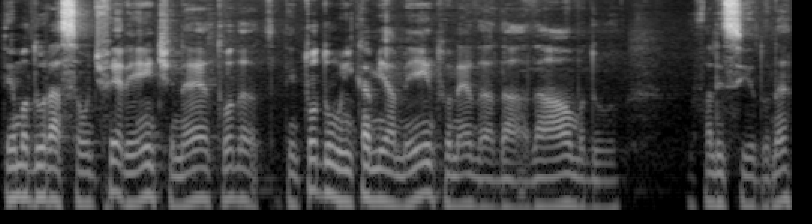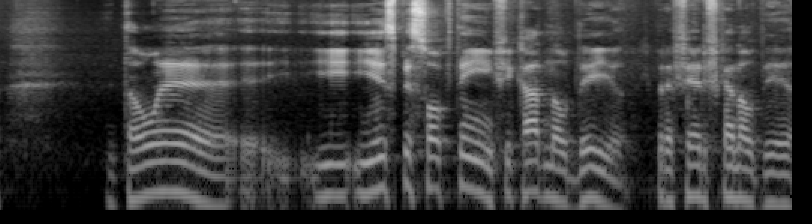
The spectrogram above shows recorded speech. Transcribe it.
tem uma duração diferente, né? Toda, tem todo um encaminhamento, né? Da, da, da alma do, do, falecido, né? Então é, é e, e, esse pessoal que tem ficado na aldeia, que prefere ficar na aldeia,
